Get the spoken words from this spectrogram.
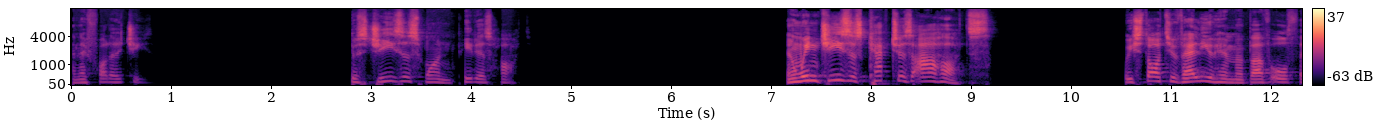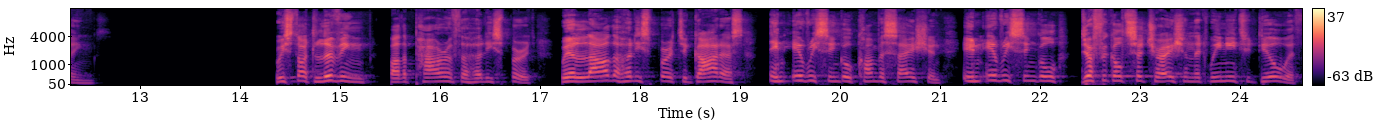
and they followed Jesus. Because Jesus won Peter's heart. And when Jesus captures our hearts, we start to value him above all things. We start living by the power of the Holy Spirit. We allow the Holy Spirit to guide us in every single conversation, in every single difficult situation that we need to deal with,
